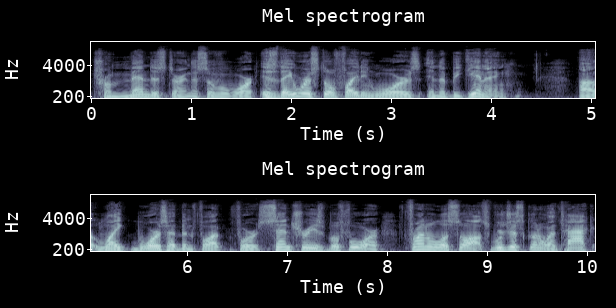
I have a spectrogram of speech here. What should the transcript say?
tremendous during the civil war is they were still fighting wars in the beginning uh, like wars have been fought for centuries before frontal assaults we're just going to attack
